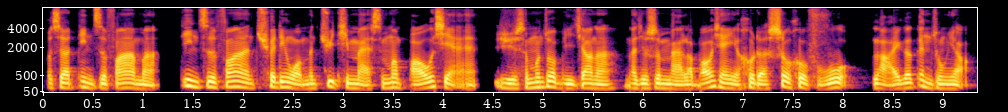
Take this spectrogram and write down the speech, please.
不是要定制方案吗？定制方案确定我们具体买什么保险，与什么做比较呢？那就是买了保险以后的售后服务，哪一个更重要？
